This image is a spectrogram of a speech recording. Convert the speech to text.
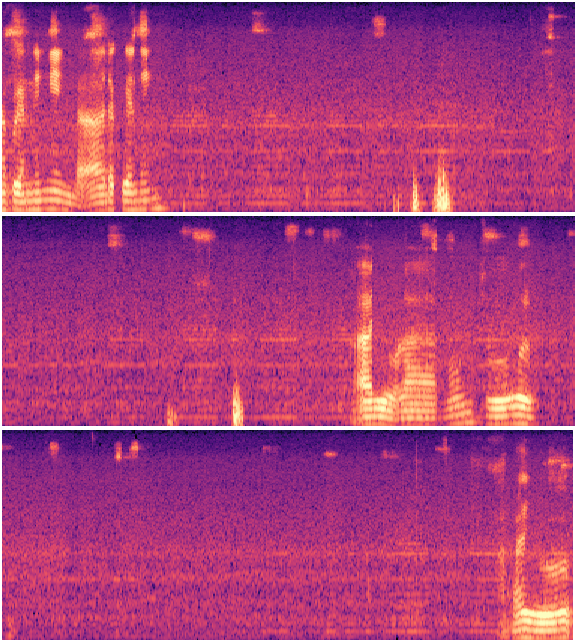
mana kuliah nengeng nggak ada cleaning. Ayo.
